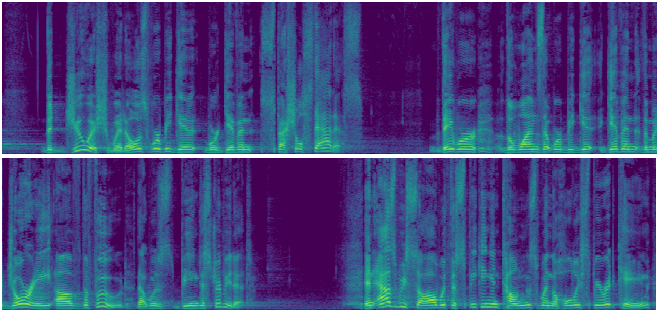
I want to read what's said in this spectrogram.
the Jewish widows were, be- were given special status. They were the ones that were be- given the majority of the food that was being distributed. And as we saw with the speaking in tongues when the Holy Spirit came,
